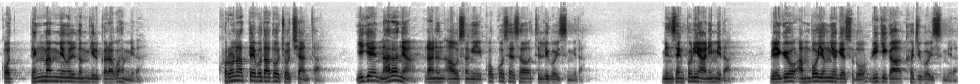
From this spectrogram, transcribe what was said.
곧 100만 명을 넘길 거라고 합니다. 코로나 때보다도 좋지 않다. 이게 나라냐라는 아우성이 곳곳에서 들리고 있습니다. 민생뿐이 아닙니다. 외교 안보 영역에서도 위기가 커지고 있습니다.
